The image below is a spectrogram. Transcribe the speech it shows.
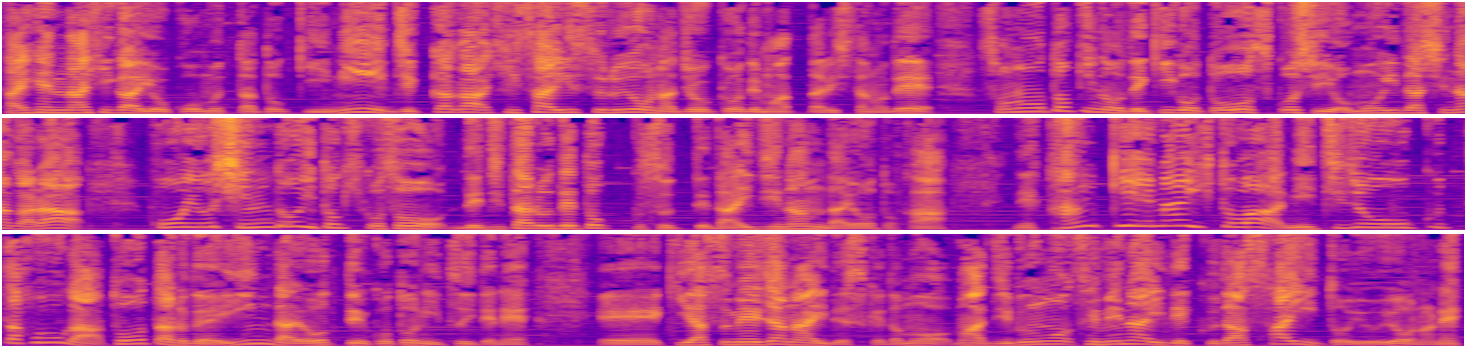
大変な被害を被った時に、実家が被災するような状況でもあったりしたので、その時の出来事を少し思い出しながら、こういうしんどい時こそデジタルデトックスって大事なんだよとか、ね、関係ない人は日常を送った方がトータルでいいんだよっていうことについてね、えー、気休めじゃないですけども、まあ自分を責めないでくださいというようなね、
